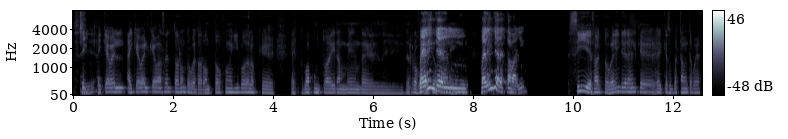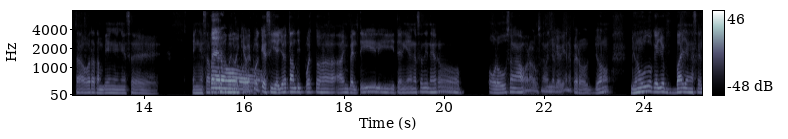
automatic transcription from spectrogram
sí, sí, hay que ver, hay que ver qué va a hacer Toronto, porque Toronto fue un equipo de los que estuvo a punto ahí también de, de, de Otani. Bellinger, Bellinger estaba allí. Sí, exacto. Bellinger es el que, el que supuestamente pues está ahora también en ese, en esa pelea, pero hay que ver Pero, porque si ellos están dispuestos a, a invertir y tenían ese dinero, o lo usan ahora, lo usan el año que viene, pero yo no, yo no dudo que ellos vayan a hacer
